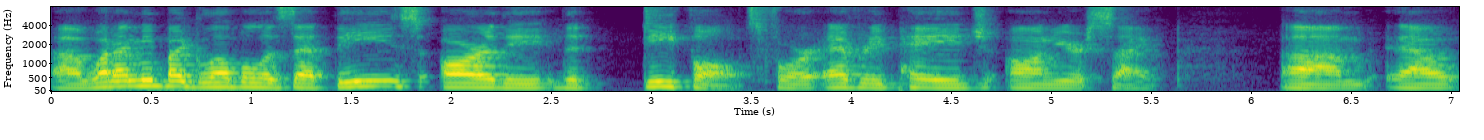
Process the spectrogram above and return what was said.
Uh, what I mean by global is that these are the, the defaults for every page on your site. Um, now,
